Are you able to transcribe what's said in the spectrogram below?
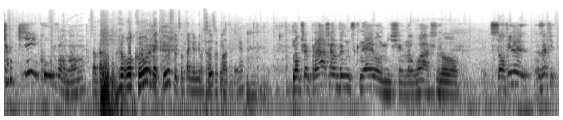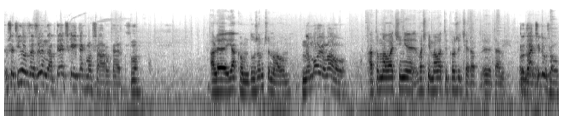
Taki kurwa no. Dobra. O kurde, Kiuszu, co tak od razu agresywnie. padł, nie? No przepraszam, wymsknęło mi się, no właśnie. No. Co chwilę, za chwi przed chwilą zażyłem na apteczkę i tak mam szaru teraz, no. Ale jaką? Dużą czy małą? No moją mało. A to mała ci nie... Właśnie mała tylko życie rat, y, ten. To dajcie dużą.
